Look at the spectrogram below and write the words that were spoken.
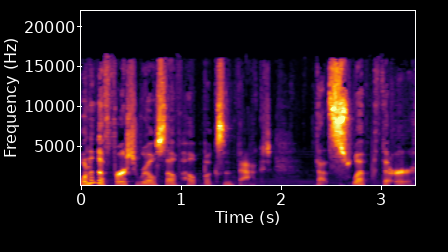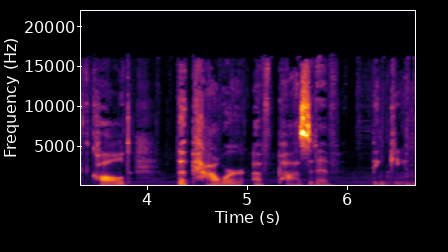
one of the first real self help books, in fact, that swept the earth called The Power of Positive Thinking.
